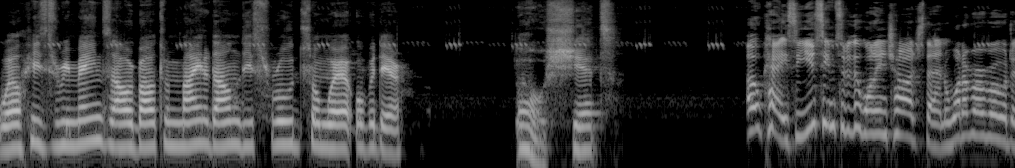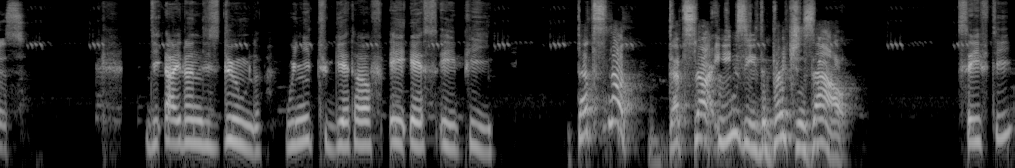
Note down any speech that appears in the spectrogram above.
Well, his remains are about a mile down this road somewhere over there. Oh, shit. Okay, so you seem to be the one in charge then. What are our orders? The island is doomed. We need to get off ASAP. That's not that's not easy. The bridge is out. Safety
